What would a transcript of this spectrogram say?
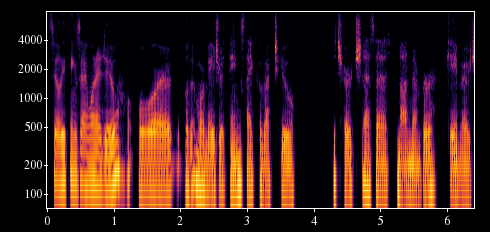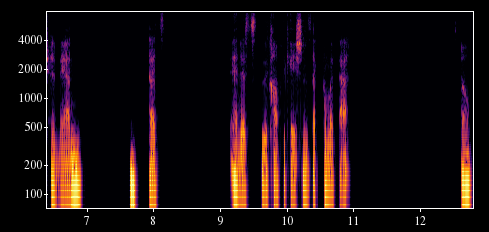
silly things I want to do or a little bit more major things like go back to the church as a non-member gay married man. That's and it's the complications that come with that. So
